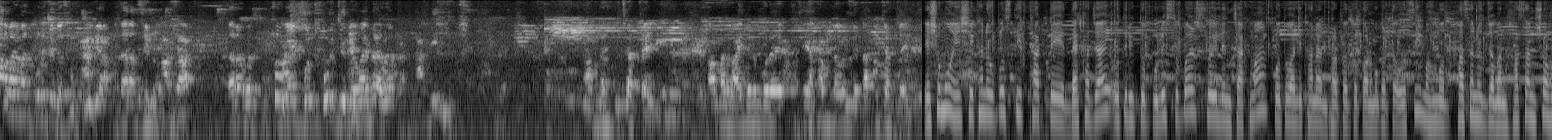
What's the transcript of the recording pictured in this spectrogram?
সবাই আমার পরিচিত যারা ছিল তারা আমার পরিচিত। ব্রাদার আমরা এ সময় সেখানে উপস্থিত থাকতে দেখা যায়, অতিরিক্ত পুলিশ সুপার শৈলেন চাকমা, কোতোয়ালি থানার ভারপ্রাপ্ত কর্মকর্তা ওসি মোহাম্মদ হাসানুজ্জামান হাসান সহ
